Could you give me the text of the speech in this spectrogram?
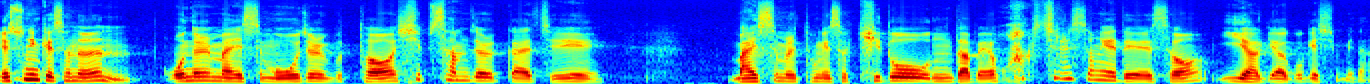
예수님께서는 오늘 말씀 5절부터 13절까지 말씀을 통해서 기도 응답의 확실성에 대해서 이야기하고 계십니다.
